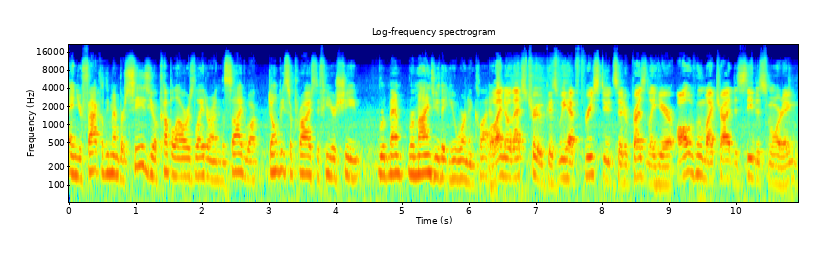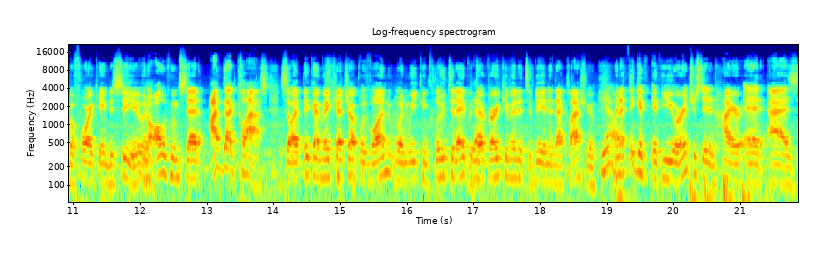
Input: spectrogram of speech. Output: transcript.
and your faculty member sees you a couple hours later on the sidewalk, don't be surprised if he or she remem- reminds you that you weren't in class. Well, I know that's true because we have three students that are presently here, all of whom I tried to see this morning before I came to see you, and Yeah. all of whom said, I've got class. So I think I may catch up with one when we conclude today, but Yeah. they're very committed to being in that classroom. Yeah. And I think if, if you are interested in higher ed as,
